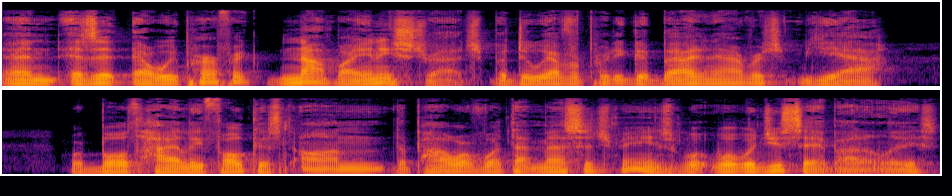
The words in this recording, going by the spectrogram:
And is it, are we perfect? Not by any stretch, but do we have a pretty good batting average? Yeah. We're both highly focused on the power of what that message means. What, what would you say about it, Lise?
